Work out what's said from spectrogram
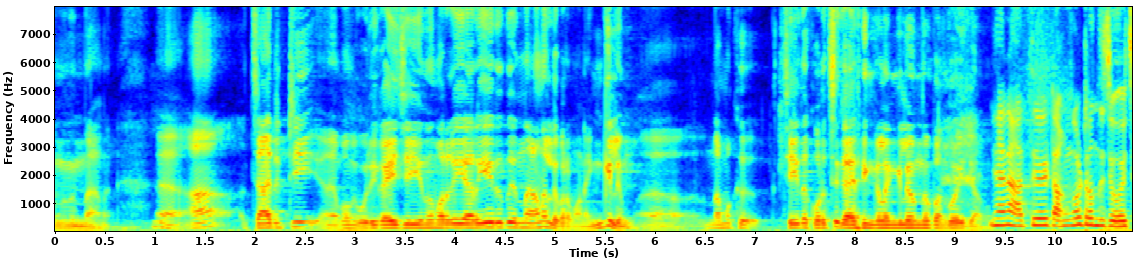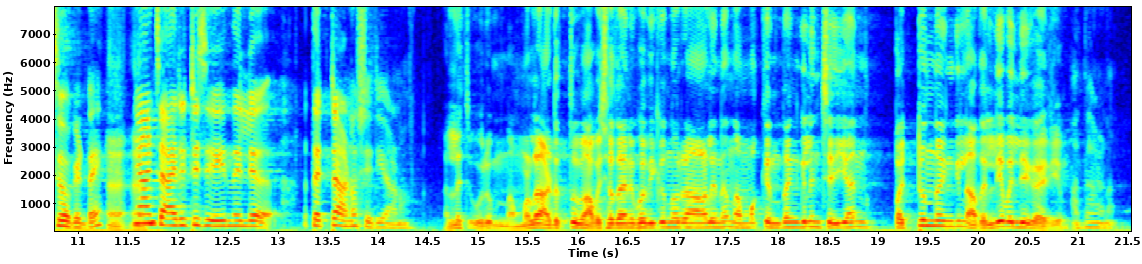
നിന്നാണ്. ആ, ചാരിറ്റി അപ്പം ഇപ്പം ഒരു കൈ ചെയ്യുന്നത് മറുകൈ അറിയരുത് എന്നാണല്ലോ പ്രമാണം. എങ്കിലും നമുക്ക് ചെയ്ത കുറച്ച് കാര്യങ്ങളെങ്കിലും ഒന്ന് പങ്കുവയ്ക്കാം. ഞാൻ ആദ്യമായിട്ട് അങ്ങോട്ടൊന്ന് ചോദിച്ചു നോക്കട്ടെ. ഞാൻ ചാരിറ്റി ചെയ്യുന്നതിൽ തെറ്റാണോ ശരിയാണോ? അല്ല ഒരു നമ്മൾ അടുത്ത് അവശത അനുഭവിക്കുന്ന ഒരാളിന് നമുക്ക് എന്തെങ്കിലും ചെയ്യാൻ പറ്റുന്നെങ്കിൽ അതല്ലേ വലിയ കാര്യം. അതാണ്.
